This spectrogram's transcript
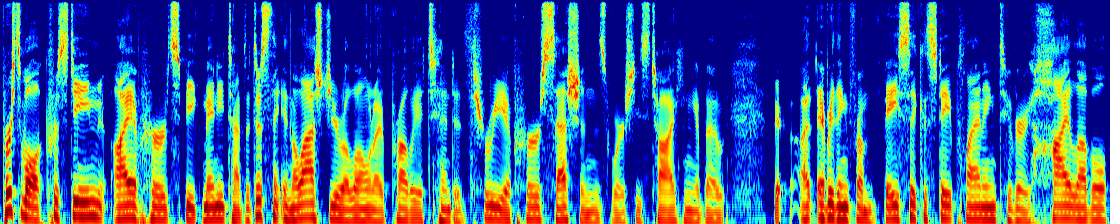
First of all, Christine, I have heard speak many times. I just think in the last year alone, I've probably attended three of her sessions where she's talking about uh, everything from basic estate planning to very high level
